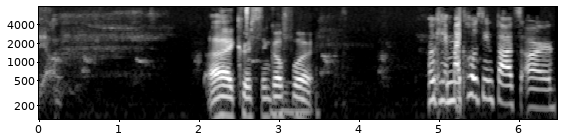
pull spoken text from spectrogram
Yeah. All right, Kristen, go for it. Okay, my closing thoughts are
